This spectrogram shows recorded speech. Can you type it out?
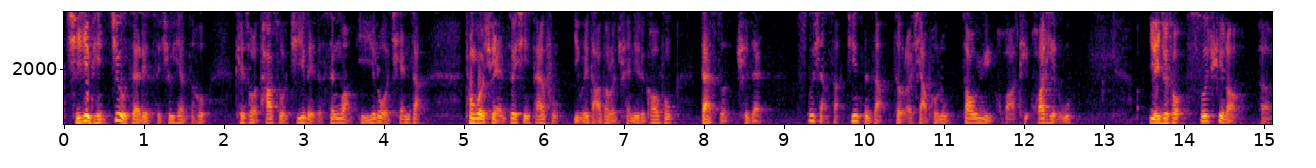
习近平就在那次修宪之后，可以说他所积累的声望一落千丈，通过选择性反腐，以为达到了权力的高峰，但是却在。思想上、精神上走了下坡路，遭遇滑铁滑铁卢，也就是说失去了呃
